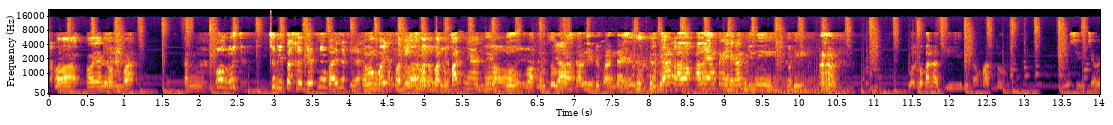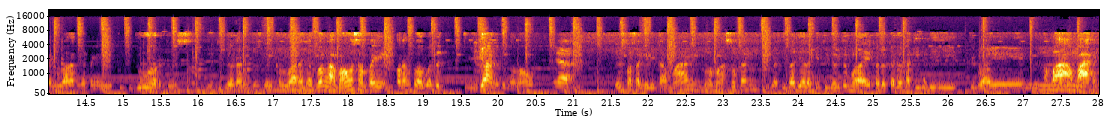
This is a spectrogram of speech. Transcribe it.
Kalau kalau yang keempat kan oh lu cerita ke gapnya banyak ya? Emang banyak tapi Oh, cuma iya. tempat-tempatnya jadi Oh, waktu iya. waktu itu Sial gua sekali hidup anda ya. enggak kalau kalau yang terakhir kan gini. Jadi gua tuh kan lagi di kamar tuh. Terus si cewek gua katanya pengen tidur terus dia tidur kan terus gue keluar aja. Gua nggak mau sampai orang tua gua tuh curiga gitu nggak mau. Ya terus pas lagi di kamar gua masuk kan tiba-tiba dia lagi tidur itu mulai kedok-kedok kakinya di keguain gitu. Hmm. apa apa kan.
